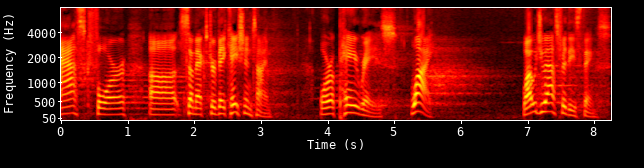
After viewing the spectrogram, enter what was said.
ask for uh, some extra vacation time or a pay raise. Why? Why would you ask for these things?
